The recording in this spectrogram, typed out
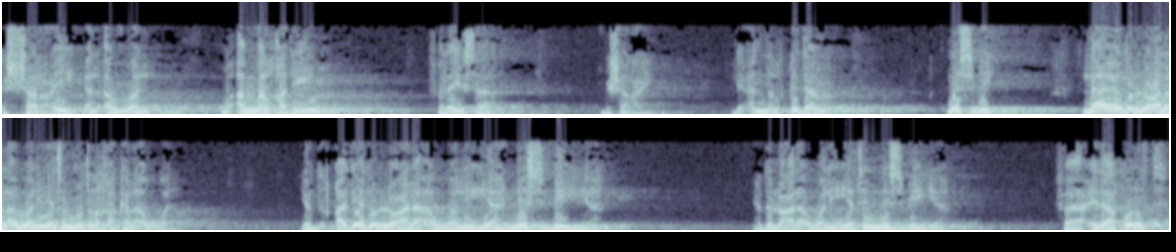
الشرعي الأول. وأما القديم فليس بشرعي. لأن القدم نسبي لا يدل على الأولية المطلقة كالأول. قد يدل على أولية نسبية. يدل على أولية نسبية. فإذا قلت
